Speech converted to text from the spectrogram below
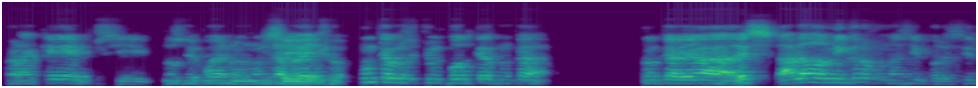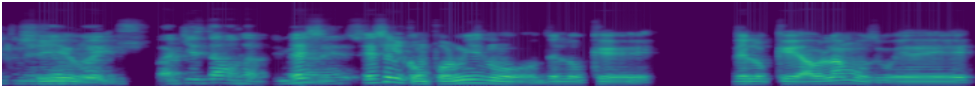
¿Para qué? Pues, si no soy bueno, nunca lo he hecho. Nunca hemos hecho un podcast, nunca, nunca había Es- hablado un micrófono así, por decirte un Sí, ejemplo, güey. y pues, aquí estamos la primera Es, vez. es el conformismo de lo que, de lo que hablamos, güey, de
